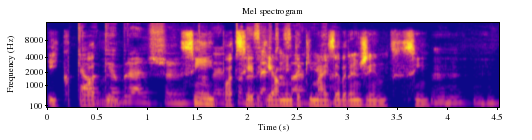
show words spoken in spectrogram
e que Aquela pode que abrange sim toda, pode ser realmente áreas, aqui mais é? abrangente sim uhum, uhum.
